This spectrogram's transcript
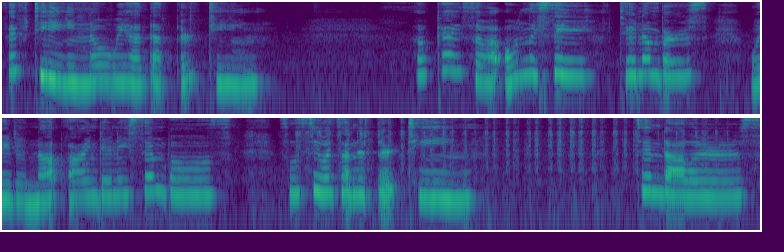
15, no, we had that 13. Okay, so I only see two numbers. We did not find any symbols. So let's see what's under 13. $10.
